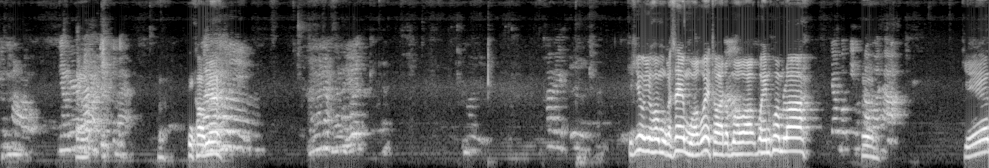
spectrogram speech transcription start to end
กินข้าวยังไม่ได้กินกินข้าวแม่ข้าวอื่นไอคิวอยู่ห่มก็ใส่หมวกไว้ถอดหมวกออกบ่เห็นความรอเจ้าบ่กินข้าวอะค่ะ กิน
